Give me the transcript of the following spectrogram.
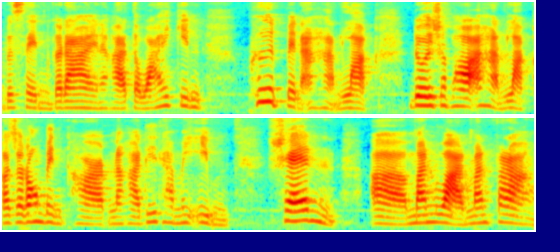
100%ก็ได้นะคะ แต่ว่าให้กินพืชเป็นอาหารหลัก โดยเฉพาะอาหารหลักก็จะต้องเป็นคาร์บนะคะ ที่ทำให้อิ่ม เช่นมันหวานมันฝรั่ง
